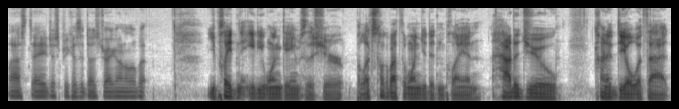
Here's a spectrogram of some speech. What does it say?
last day just because it does drag on a little bit. You played in 81 games this year, but let's talk about the one you didn't play in. How did you kind of deal with that,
